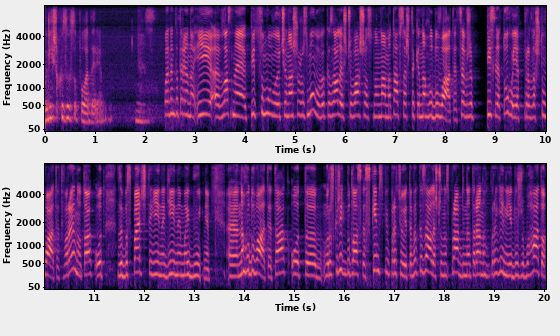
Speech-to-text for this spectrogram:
в ліжку з господарем. Пане Катерино, і власне підсумовуючи нашу розмову, ви казали, що ваша основна мета все ж таки нагодувати. Це вже після того, як прилаштувати тварину, так от забезпечити їй надійне майбутнє, е, нагодувати. Так, от е, розкажіть, будь ласка, з ким співпрацюєте? Ви казали, що насправді на теренах України є дуже багато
